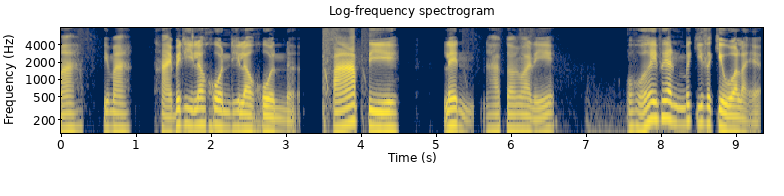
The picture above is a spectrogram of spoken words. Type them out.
มาพี่มา หายไปทีละคนทีละคนน่ะป๊าบตีเล่นนะครับ ตอนวันนี้ โอ้โหเฮ้ยเพื่อนเมื่อกี้สกิลอะไรอะ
